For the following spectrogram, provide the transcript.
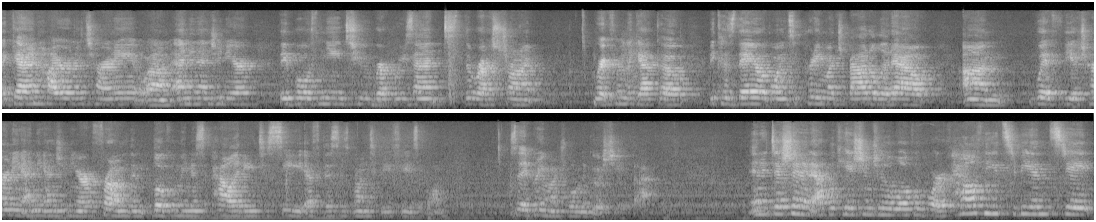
Again, hire an attorney um, and an engineer. They both need to represent the restaurant right from the get-go because they are going to pretty much battle it out um, with the attorney and the engineer from the local municipality to see if this is going to be feasible. So they pretty much will negotiate that. In addition, an application to the local Board of Health needs to be in state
